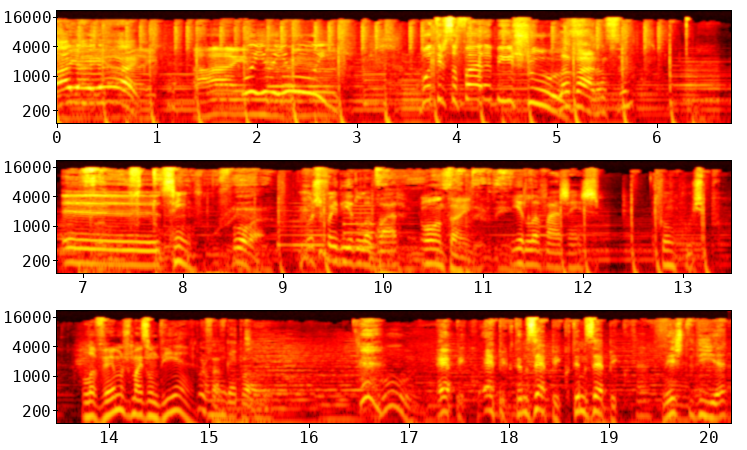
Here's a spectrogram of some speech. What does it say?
Ai, ai, ai. Ai, Ui, ui, ui. Boa terça-feira, bicho! Lavaram-se? Eh, sim, Boa. hoje foi dia de lavar. Ontem, Dia de lavagens. Com cuspo. lavemos mais um dia? Por Como um favor, gatinho. Paulo. Épico, épico, temos épico, temos épico. Neste dia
